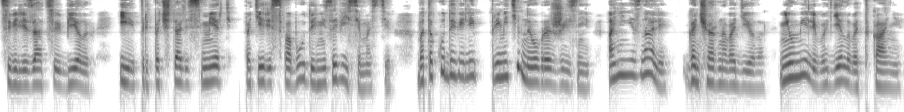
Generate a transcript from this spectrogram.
цивилизацию белых и предпочитали смерть потери свободы и независимости. Батакуды вели примитивный образ жизни. Они не знали гончарного дела, не умели выделывать ткани.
